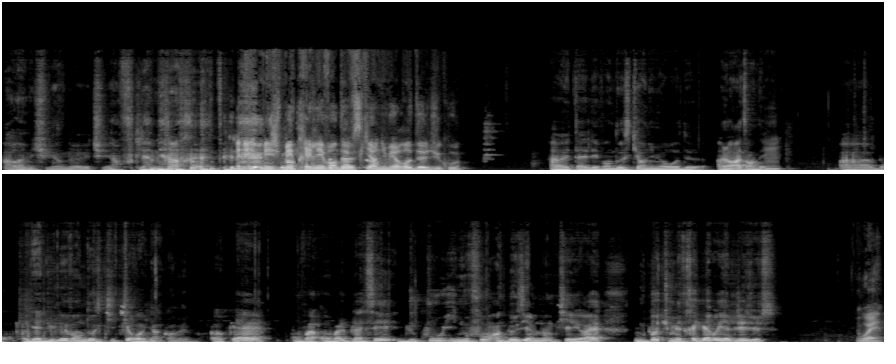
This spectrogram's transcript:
Ah ouais, mais tu viens, tu viens foutre la merde. mais, je mettrais Lewandowski en numéro 2, du coup. Ah ouais, t'as Lewandowski en numéro 2. Alors attendez. Mm. Euh, bon, il y a du Lewandowski qui revient quand même. Ok, on va, on va le placer. Du coup, il nous faut un deuxième nom qui irait. Donc toi, tu mettrais Gabriel Jesus? Ouais,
